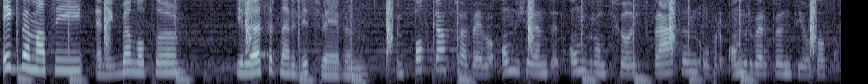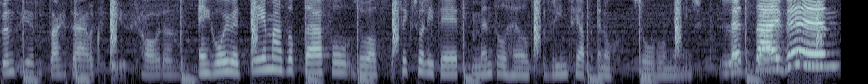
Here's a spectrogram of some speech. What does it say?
Ik ben Mattie. En ik ben Lotte. Je luistert naar de Viswijven. Een podcast waarbij we ongeremd en onverontschuldigd praten over onderwerpen die ons als twintigers dagdagelijks bezighouden. En gooien we thema's op tafel zoals seksualiteit, mental health, vriendschap en nog zoveel meer. Let's dive in!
